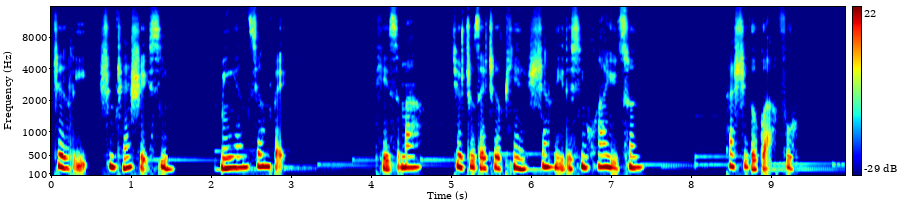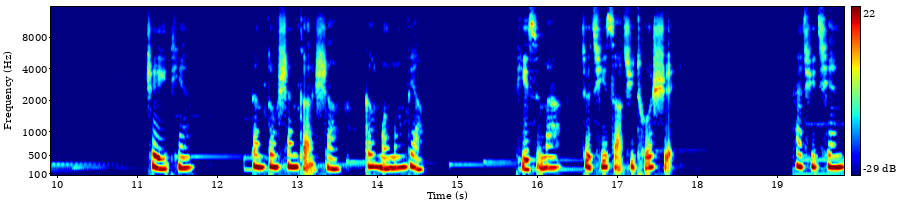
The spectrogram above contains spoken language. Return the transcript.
这里盛产水杏，名扬江北。铁子妈就住在这片山里的杏花峪村，她是个寡妇。这一天，当东山岗上刚蒙蒙亮，铁子妈就起早去驮水。她去牵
